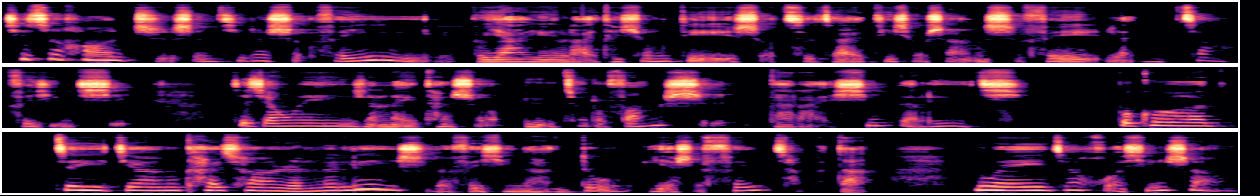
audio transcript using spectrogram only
机智号直升机的首飞意义不亚于莱特兄弟首次在地球上试飞人造飞行器，这将为人类探索宇宙的方式带来新的利器。不过，这一将开创人类历史的飞行难度也是非常的大。因为在火星上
